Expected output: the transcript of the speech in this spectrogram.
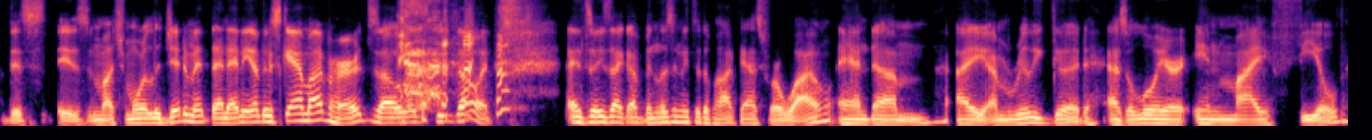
this is much more legitimate than any other scam I've heard. So let's keep going. And so he's like, I've been listening to the podcast for a while, and um, I, am really good as a lawyer in my field,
